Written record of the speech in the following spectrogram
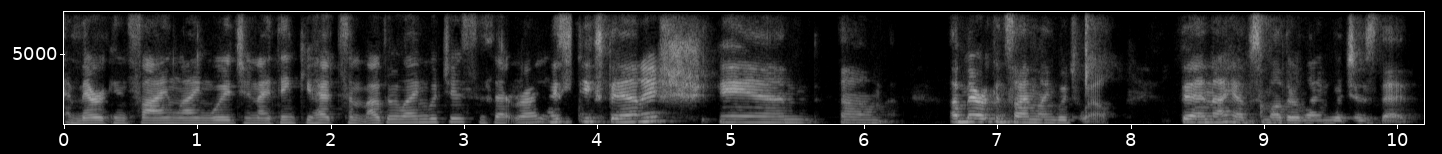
American Sign Language, and I think you had some other languages, is that right? I speak Spanish and um, American Sign Language well. Then I have some other languages that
